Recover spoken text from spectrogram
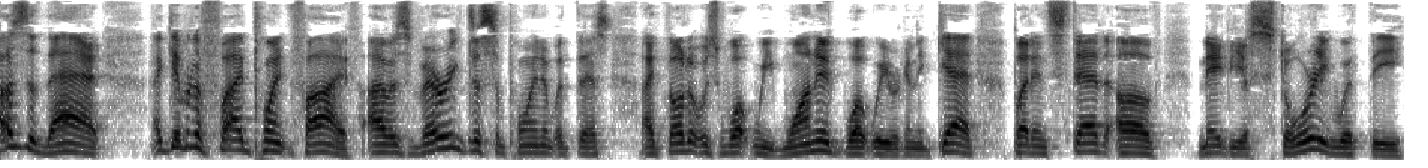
because of that, I give it a 5.5. I was very disappointed with this. I thought it was what we wanted, what we were going to get, but instead of maybe a story with the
